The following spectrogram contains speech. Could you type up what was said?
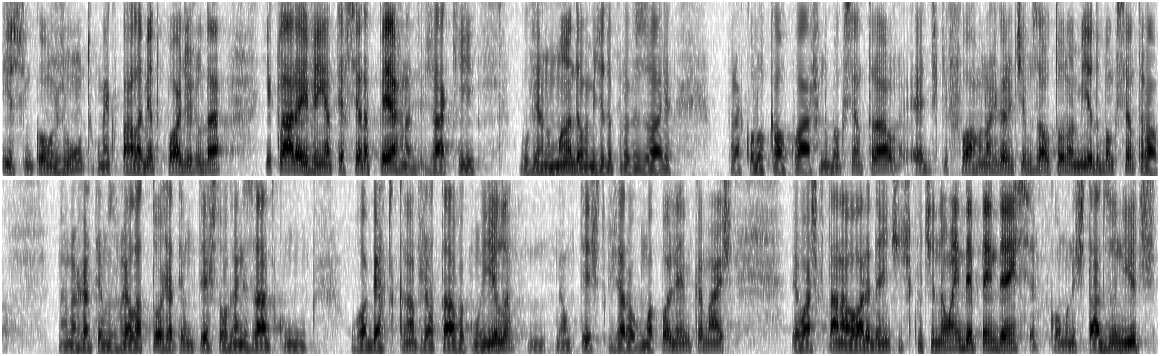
isso em conjunto, como é que o parlamento pode ajudar. E claro, aí vem a terceira perna, já que o governo manda uma medida provisória para colocar o COAF no Banco Central, é de que forma nós garantimos a autonomia do Banco Central. Né, nós já temos um relator, já tem um texto organizado com o Roberto Campos, já estava com o ILA, é um texto que gera alguma polêmica, mas eu acho que está na hora da gente discutir não a independência, como nos Estados Unidos,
